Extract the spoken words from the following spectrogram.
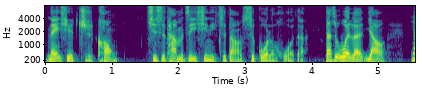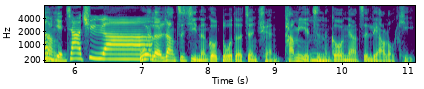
那一些指控，嗯、其实他们自己心里知道是过了火的，但是为了要。要演下去啊！为了让自己能够夺得政权，他们也只能够那样子聊 Loki。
